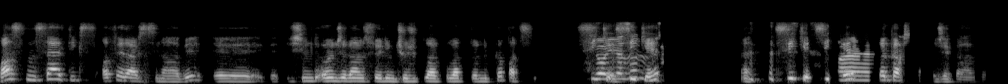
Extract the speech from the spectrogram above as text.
Boston Celtics affedersin abi. E, şimdi önceden söyleyeyim çocuklar kulaklarını kapatsın. Sike sike. sike sike takas olacak abi.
